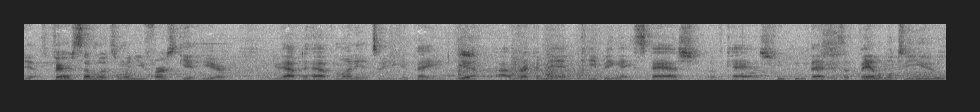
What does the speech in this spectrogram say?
Yes, very similar to when you first get here. You have to have money until you get paid. Yeah. I recommend keeping a stash of cash that is available to you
